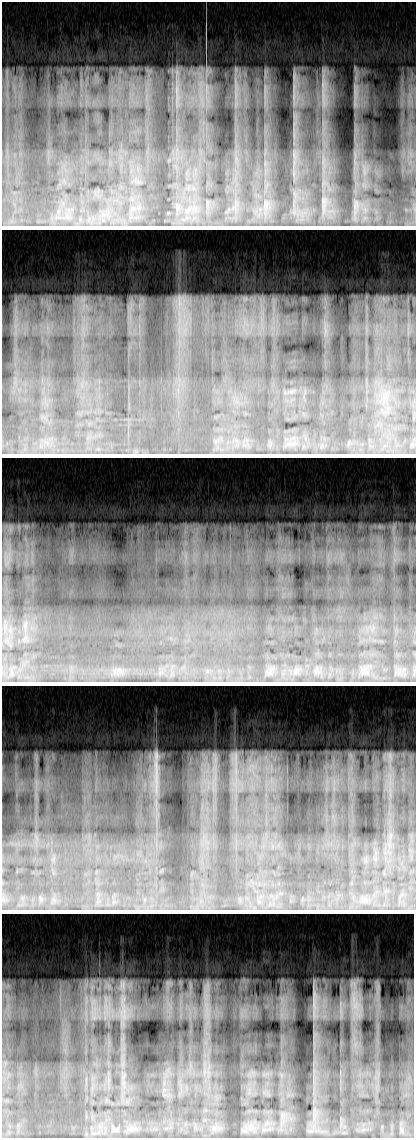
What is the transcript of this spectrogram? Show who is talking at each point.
Speaker 1: একটু সময় নেন
Speaker 2: সময় আর নিতে
Speaker 1: একটা হুজুর
Speaker 2: না।
Speaker 1: আছে,
Speaker 2: আমি
Speaker 1: হুজুর।
Speaker 2: তিনবার আসছি তিনবার
Speaker 1: হুজুর
Speaker 2: আসছি তিনবার আসছি আর আসব না আসব না। ভাই জানজাম করব।
Speaker 1: সিসি ক্যামেরা ছিলেন না
Speaker 2: হ্যাঁ, তিরিশটা জয় বোন আমার। আপনি কার ডাকুন ডাকেন
Speaker 1: আমি বলছি
Speaker 2: ঝামেলা করে নেব? হ্যাঁ। ঝামেলা করে নেব
Speaker 1: আমি বলছি আপনি নেবেন, নেন দিন।
Speaker 2: লাম নেন আপনার ভারত যখন উঠবো গা- দাওয়াত লাভ দিয়ে উঠবো স্বপ্নে আপনি পুলিশ ডাক্তার বাধ্য হবে পুলিশ দিয়ে নেব
Speaker 1: আপনি দিতে চাইছেন
Speaker 2: না।
Speaker 1: আপনি আমি দেবো।
Speaker 2: হ্যাঁ ভাই বেশি করে ভিডিও করেন।
Speaker 3: ভিডিও করলে সমস্যা?
Speaker 2: হ্যাঁ,
Speaker 3: হ্যাঁ
Speaker 2: হ্যাঁ।
Speaker 3: কি সুন্দর তালি।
